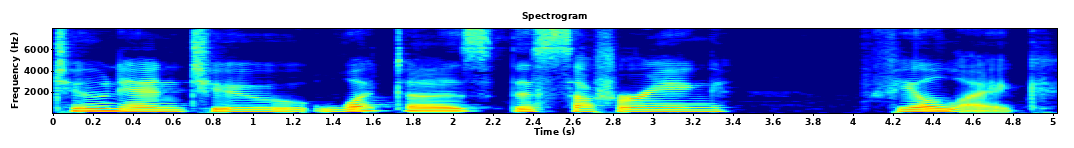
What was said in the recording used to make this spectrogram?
tune in to what does this suffering feel like?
